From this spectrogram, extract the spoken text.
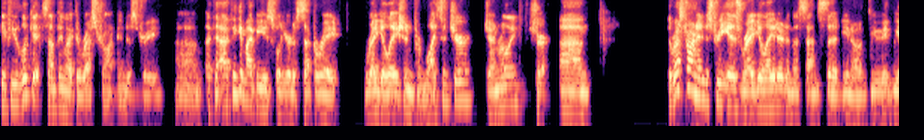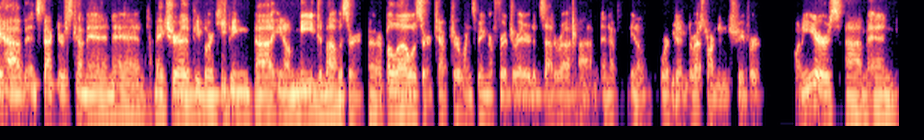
if you look at something like the restaurant industry, um, I, th- I think it might be useful here to separate regulation from licensure generally. Sure. Um, the restaurant industry is regulated in the sense that you know you, we have inspectors come in and make sure that people are keeping uh, you know meat above a certain or below a certain temperature when it's being refrigerated, et cetera. Um, and I've you know worked in the restaurant industry for 20 years, um, and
